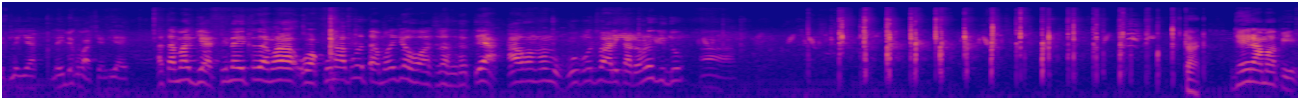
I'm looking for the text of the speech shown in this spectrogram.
એટલે યાર. લઈ લો કે વાચંડી આવે આ તમારે ઘેરથી નહીં તો તમારા ઓકું આપું તમે જો હોસ રંગ ત્યાં આવામાં મૂકવું જ વાળી કાઢવાનું કીધું. હા. સ્ટાર્ટ. જય રામાપીર.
